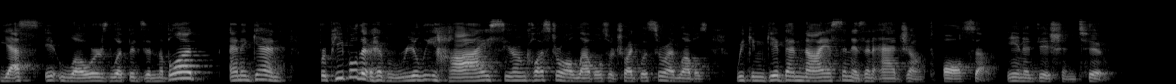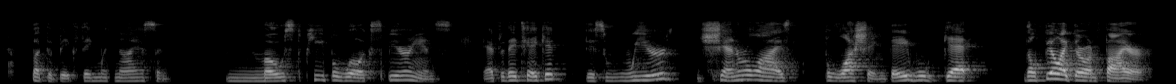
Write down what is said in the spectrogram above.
yes, it lowers lipids in the blood. And again, for people that have really high serum cholesterol levels or triglyceride levels, we can give them niacin as an adjunct also, in addition to. But the big thing with niacin, most people will experience after they take it this weird generalized flushing. They will get, they'll feel like they're on fire,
